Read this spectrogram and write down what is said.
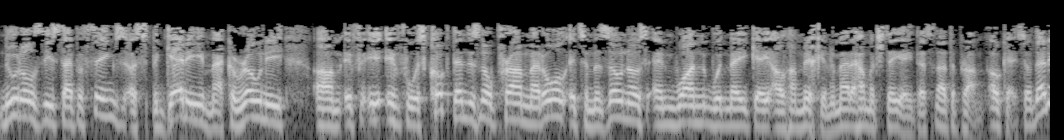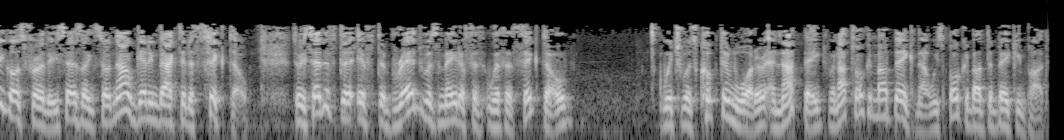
noodles, these type of things, a spaghetti, macaroni, um, if if it was cooked, then there's no problem at all. It's a mazonos, and one would make a al no matter how much they ate. That's not the problem. Okay, so then he goes further. He says like, so now getting back to the thick dough. So he said if the if the bread was made of with a thick dough, which was cooked in water and not baked. We're not talking about baked now. We spoke about the baking pot.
